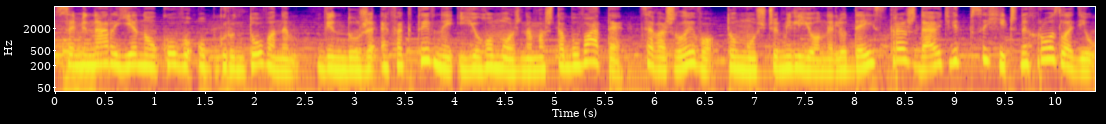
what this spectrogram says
Семінар є науково обґрунтованим, він дуже ефективний і його можна масштабувати. Це важливо, тому що мільйони людей страждають від психічних розладів,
